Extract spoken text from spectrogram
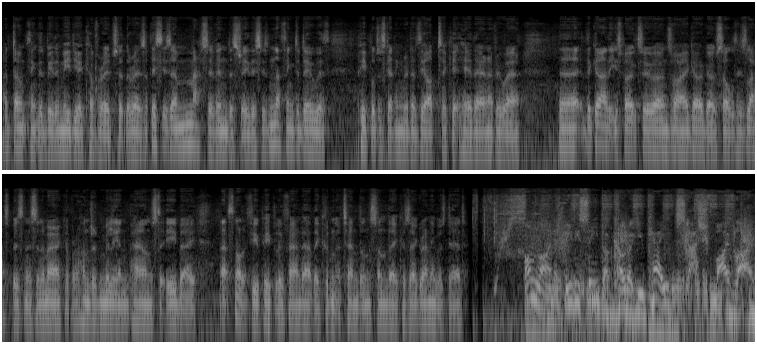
I don't think there'd be the media coverage that there is. This is a massive industry. This is nothing to do with people just getting rid of the odd ticket here, there and everywhere. The, the guy that you spoke to who owns Viagogo sold his last business in America for 100 million pounds to eBay. That's not a few people who found out they couldn't attend on Sunday because their granny was dead. Online at bbc.co.uk slash 5live.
